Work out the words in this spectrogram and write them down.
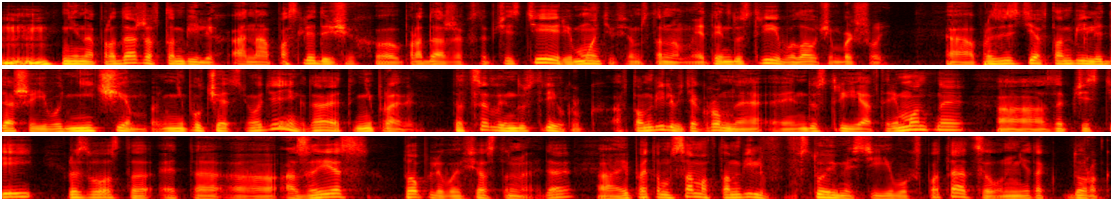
Угу. Не на продаже автомобилей, а на последующих продажах запчастей, ремонте и всем остальном. И эта индустрия была очень большой. А, произвести автомобиль и дальше его ничем не получать с него денег, да, это неправильно. Это целая индустрия вокруг автомобиля, ведь огромная индустрия авторемонтная, а, запчастей производства, это а, АЗС, топливо и все остальное, да. И поэтому сам автомобиль в стоимости его эксплуатации, он не так дорого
